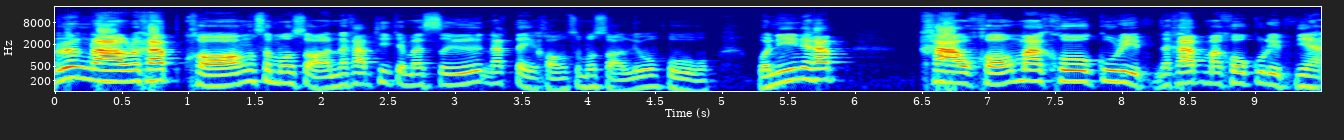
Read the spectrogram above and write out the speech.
เรื่องราวนะครับของสโมสรนะครับที่จะมาซื้อนักเตะของสโมสรลิเวอร์พูลวันนี้นะครับข่าวของมาโคกูริบนะครับมาโคกูริบเนี่ย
